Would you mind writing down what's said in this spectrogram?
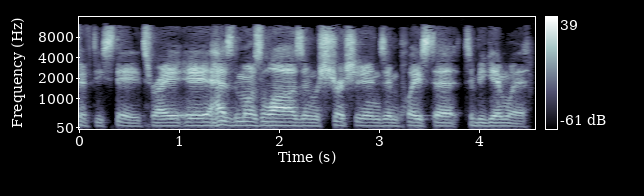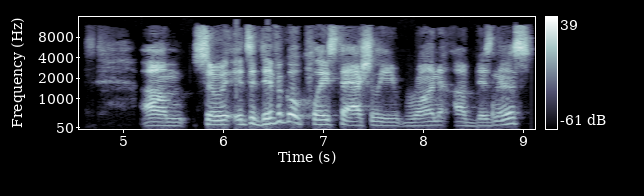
50 states, right? It has the most laws and restrictions in place to to begin with. Um, so it's a difficult place to actually run a business.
